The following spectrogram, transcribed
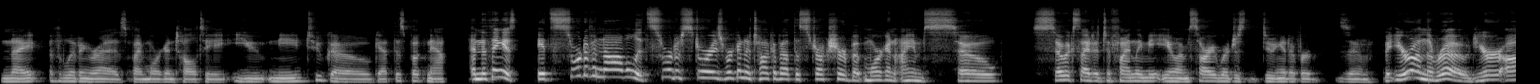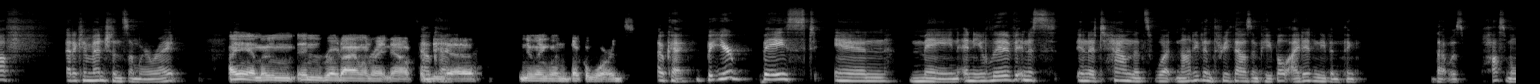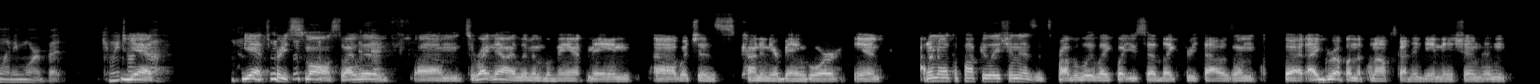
Night of the Living Rez by Morgan Talty, you need to go get this book now. And the thing is, it's sort of a novel, it's sort of stories. We're going to talk about the structure, but Morgan, I am so so excited to finally meet you. I'm sorry we're just doing it over Zoom. But you're on the road. You're off at a convention somewhere, right? I am. I'm in Rhode Island right now for okay. the uh, New England Book Awards. Okay, but you're based in Maine, and you live in a in a town that's what not even three thousand people. I didn't even think that was possible anymore. But can we talk yeah. about? yeah, it's pretty small. So I live. Okay. Um, so right now I live in Levant, Maine, uh, which is kind of near Bangor, and I don't know what the population is. It's probably like what you said, like 3,000. But I grew up on the Penobscot Indian Nation. And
